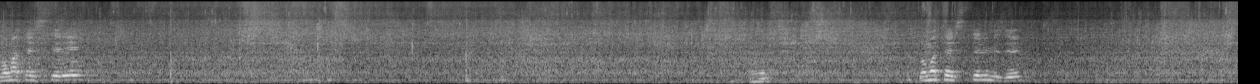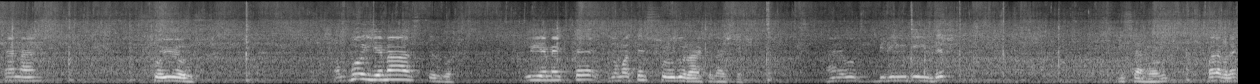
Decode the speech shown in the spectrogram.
domatesleri Evet. Domateslerimizi hemen soyuyoruz. Bu yemeğe hastır bu. Bu yemekte domates soyulur arkadaşlar. Yani bu bilim değildir. Bir saniye oğlum. Bana bırak.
